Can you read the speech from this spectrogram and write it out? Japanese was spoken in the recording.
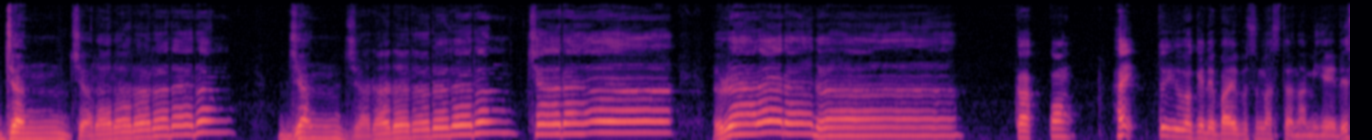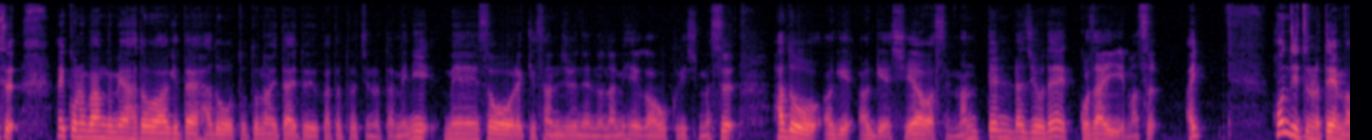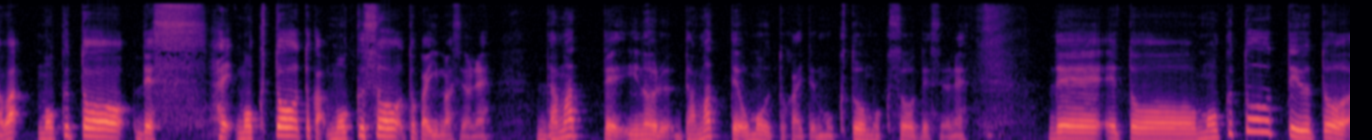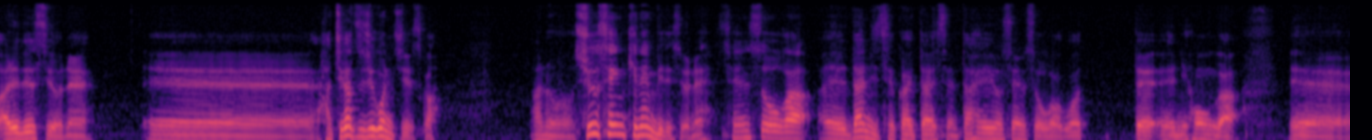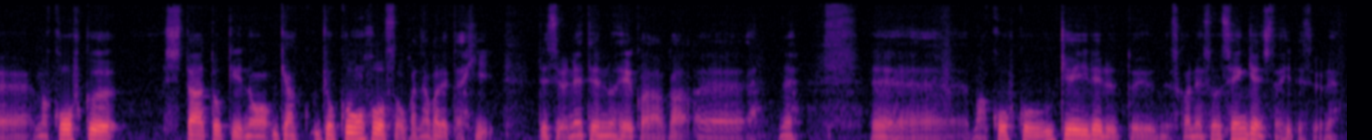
じゃんじゃららららららんじゃんじゃららららららんちゃらららららかっこんはい。というわけでバイブスマスター波平です、はい、この番組は波動を上げたい波動を整えたいという方たちのために瞑想歴30年の波平がお送りします。波動を上げ上げ幸せ満点ラジオでございます。はい。本日のテーマは黙祷です。はい黙祷とか黙想とか言いますよね。黙って祈る黙って思うと書いて黙祷黙想ですよね。でえっと黙祷っていうとあれですよね。えー、8月15日ですか。あの終戦記念日ですよね。戦争が、えー、第二次世界大戦太平洋戦争が終わって、えー、日本が、えーまあ、降伏した時の逆玉音放送が流れた日ですよね天皇陛下が、えー、ねえー、まあ、幸福を受け入れるというんですかねその宣言した日ですよね。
